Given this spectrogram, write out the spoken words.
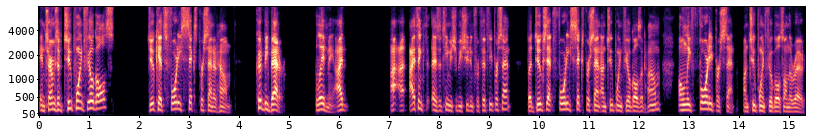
In terms of two point field goals, Duke hits 46% at home. Could be better. Believe me, I, I, I think as a team you should be shooting for 50%, but Duke's at 46% on two point field goals at home, only 40% on two point field goals on the road.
